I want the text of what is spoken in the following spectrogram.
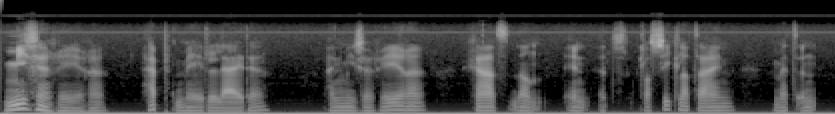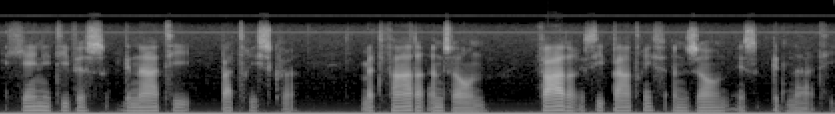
misereren, heb medelijden. En misereren gaat dan in het klassiek Latijn met een genitivus gnati patrisque. Met vader en zoon. Vader is die patris en zoon is gnati.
